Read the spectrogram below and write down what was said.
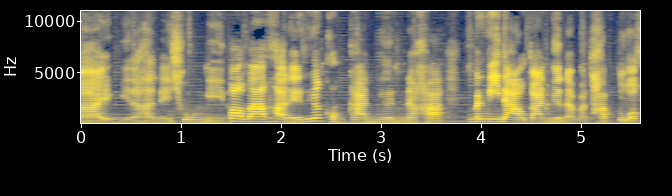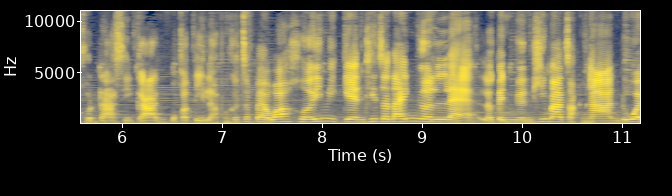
มาอย่างนี้นะคะ ในช่วงนี้ต่อมาค่ะในเรื่องของการเงินนะคะ มันมีดาวการเงินอะมาทับตัวคนราศีกันย์ปกติแล้ว มันก็จะแปลว่าเฮ้ยมีเกณฑ์ที่จะได้เงินแหละ แล้วเป็นเงินที่มาจากงานด้วย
